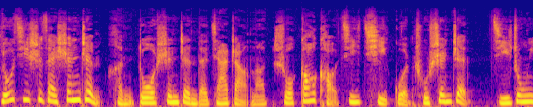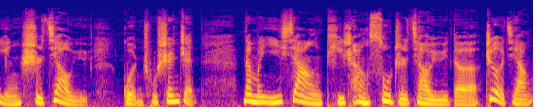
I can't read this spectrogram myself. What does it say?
尤其是在深圳，很多深圳的家长呢说：“高考机器滚出深圳，集中营式教育滚出深圳。”那么一向提倡素质教育的浙江。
